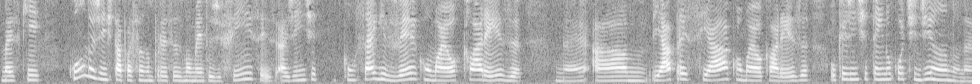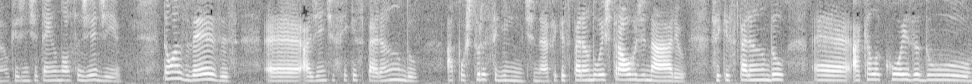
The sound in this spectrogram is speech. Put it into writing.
mas que quando a gente está passando por esses momentos difíceis, a gente consegue ver com maior clareza né, a, e apreciar com maior clareza o que a gente tem no cotidiano, né, o que a gente tem no nosso dia a dia. Então, às vezes, é, a gente fica esperando a postura seguinte, né? Fica esperando o extraordinário, fica esperando é, aquela coisa do,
